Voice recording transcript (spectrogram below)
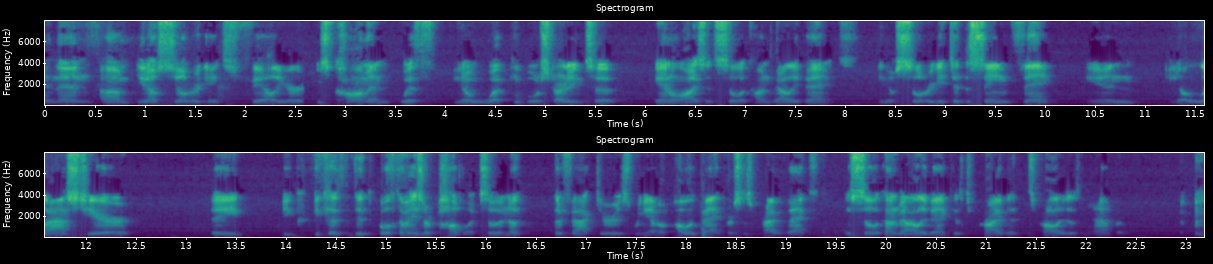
And then, um, you know, Silvergate's failure was common with, you know, what people were starting to analyze at Silicon Valley Bank. You know, Silvergate did the same thing in, you know, last year. They, because both companies are public. So another factor is when you have a public bank versus private bank. If Silicon Valley Bank is private, this probably doesn't happen.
